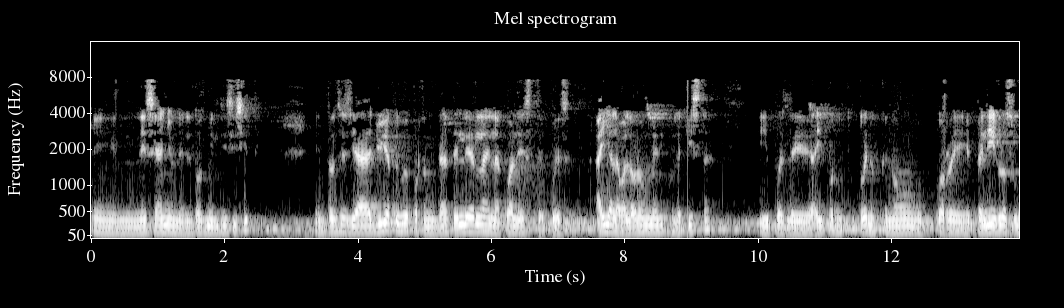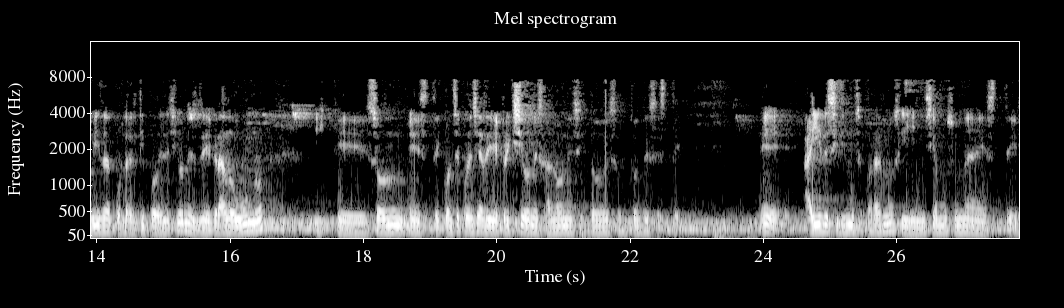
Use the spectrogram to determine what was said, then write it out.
en ese año, en el 2017. Entonces ya yo ya tuve oportunidad de leerla en la cual este pues a ella la valora un médico legista y pues le ahí pone bueno que no corre peligro su vida por el tipo de lesiones de grado 1 y que son este consecuencia de fricciones, jalones y todo eso. Entonces este eh, ahí decidimos separarnos y iniciamos una este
